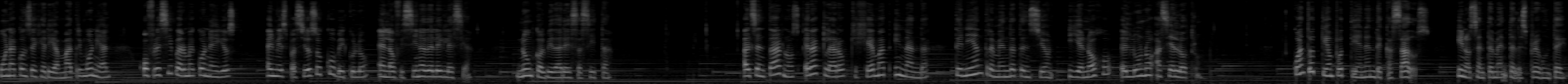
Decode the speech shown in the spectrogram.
una consejería matrimonial, ofrecí verme con ellos en mi espacioso cubículo en la oficina de la iglesia. Nunca olvidaré esa cita. Al sentarnos era claro que Gemat y Nanda tenían tremenda tensión y enojo el uno hacia el otro. ¿Cuánto tiempo tienen de casados? Inocentemente les pregunté.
